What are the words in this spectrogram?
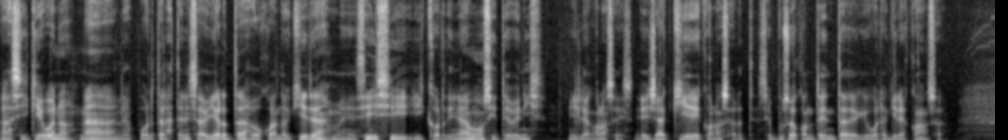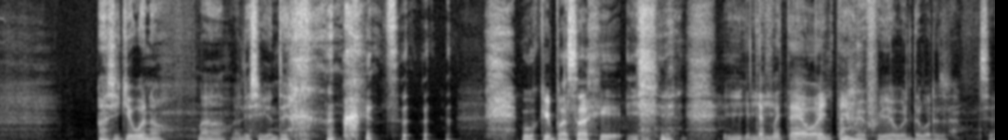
Así que bueno, nada, las puertas las tenés abiertas, vos cuando quieras me decís y, coordinamos y te venís y la conoces. Ella quiere conocerte, se puso contenta de que vos la quieras conocer. Así que bueno, nada, al día siguiente busqué pasaje y, y, te fuiste de vuelta. Y, me fui de vuelta para allá, sí.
